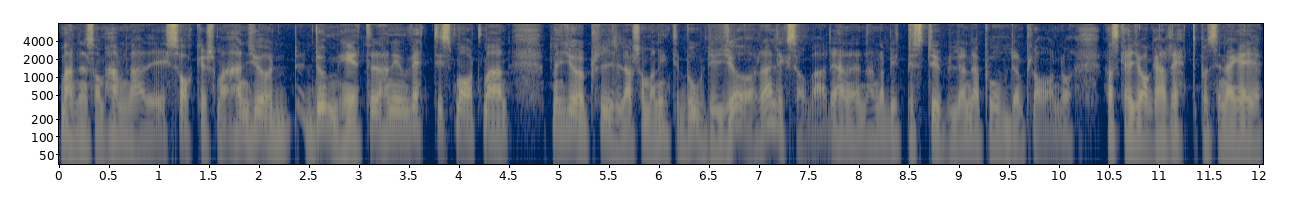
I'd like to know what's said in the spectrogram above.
mannen som hamnar i saker som han, han gör dumheter. Han är en vettig, smart man men gör prylar som han inte borde göra liksom. Va? Det, han, han har blivit bestulen där på Odenplan och han ska jaga rätt på sina grejer.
